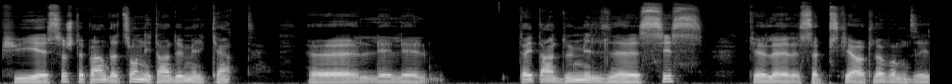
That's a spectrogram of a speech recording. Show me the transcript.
Puis ça, je te parle de ça, on est en 2004. Les, peut-être en 2006 que cette psychiatre-là va me dire,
